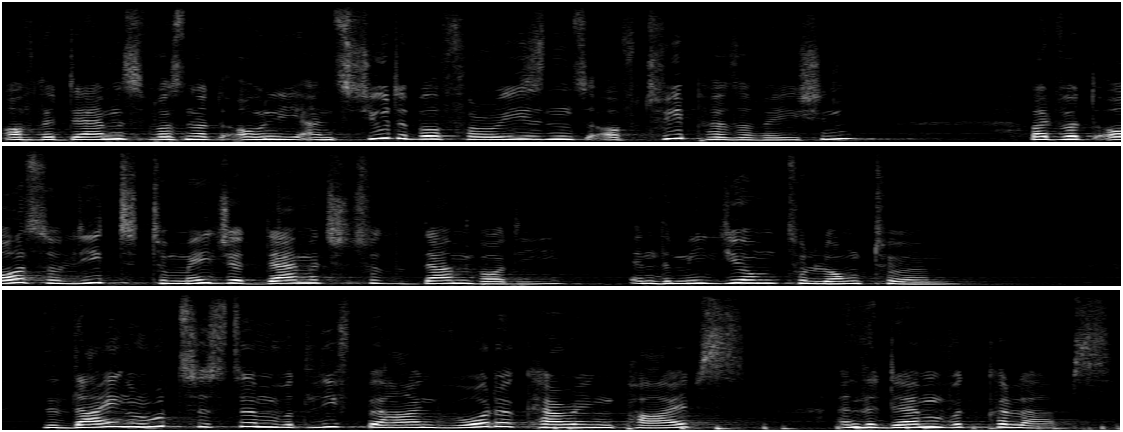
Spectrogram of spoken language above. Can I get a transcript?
of the dams was not only unsuitable for reasons of tree preservation, but would also lead to major damage to the dam body in the medium to long term. The dying root system would leave behind water-carrying pipes and the dam would collapse.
